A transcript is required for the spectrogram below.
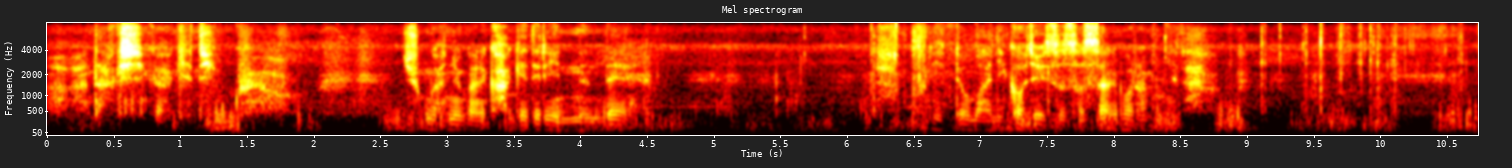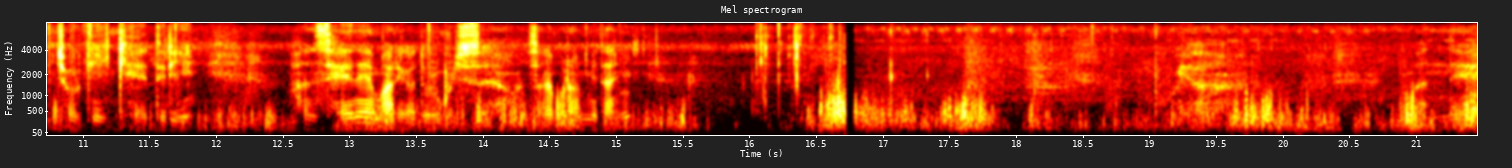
아, 낚시 가게도 있고요 중간중간에 가게들이 있는데 다 불이 또 많이 꺼져 있어서 쌀벌합니다. 저기 개들이 한 세네 마리가 놀고 있어요. 쌀벌합니다. 뭐야? 맞네.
